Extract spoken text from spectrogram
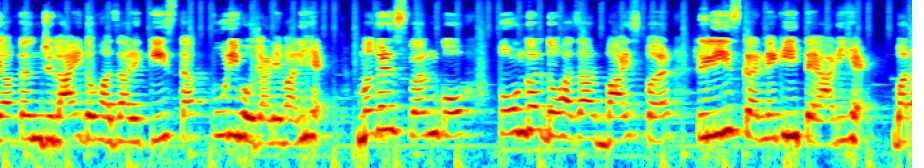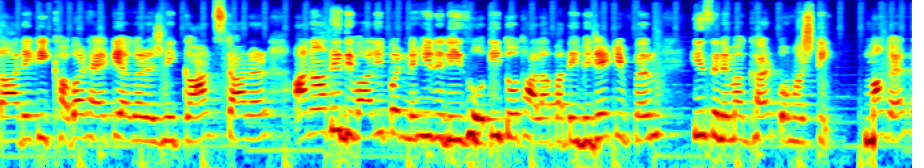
यह फ़िल्म जुलाई 2021 तक पूरी हो जाने वाली है, मगर इस फ़िल्म को पोंगल 2022 पर रिलीज़ करने की तैयारी है। बता दें कि खबर है कि अगर रजनीकांत स्टारर अनाथे दिवाली पर नहीं रिलीज़ होती तो थालापति विजय की फ़िल्म ही सिनेमा घर पहुँचती। मगर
